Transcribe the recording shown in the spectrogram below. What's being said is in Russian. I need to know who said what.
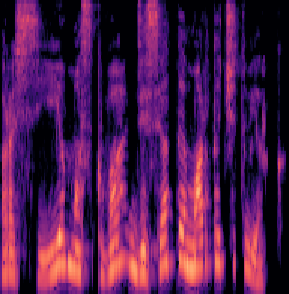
Speaker 1: Россия, Москва, 10 марта, четверг.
